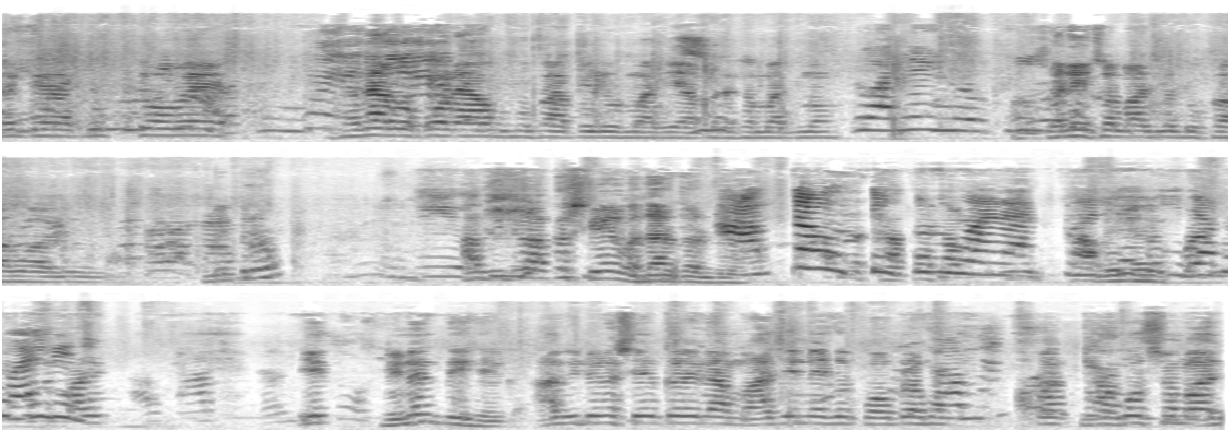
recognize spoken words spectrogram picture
કારણ કે આ દુઃખ તો હવે ઘણા લોકોને આવું દુઃખ આપેલું મારી આપણા સમાજમાં. ઘણી સમાજમાં દુખાવો આવ્યું. મિત્રો આ બીજું આપણે શેર વધારે કરજો એક વિનંતી છે આ વિડીયોને શેર કરીને આ માજીને જો પ્રોબ્લેમ ઠાકોર સમાજ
